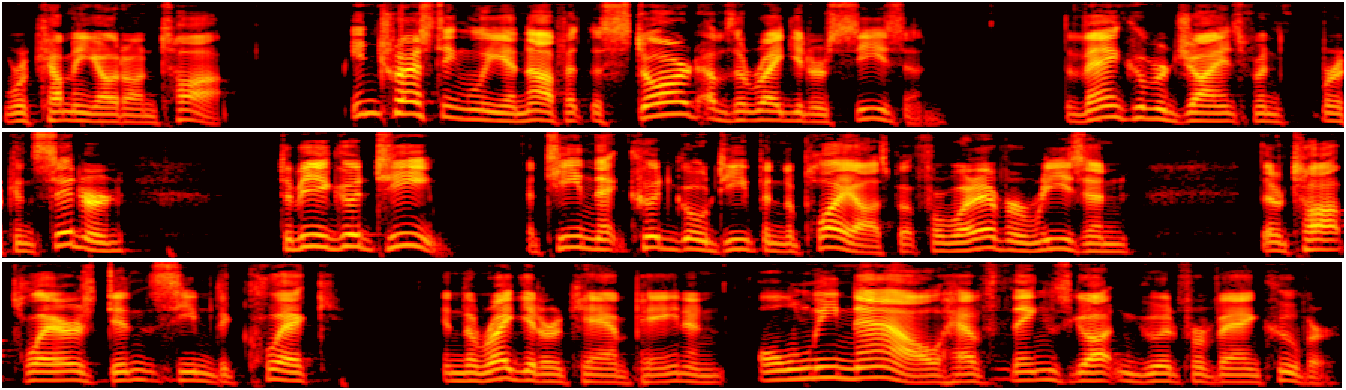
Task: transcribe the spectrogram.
were coming out on top. Interestingly enough, at the start of the regular season, the Vancouver Giants were considered to be a good team, a team that could go deep in the playoffs, but for whatever reason, their top players didn't seem to click in the regular campaign, and only now have things gotten good for Vancouver.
